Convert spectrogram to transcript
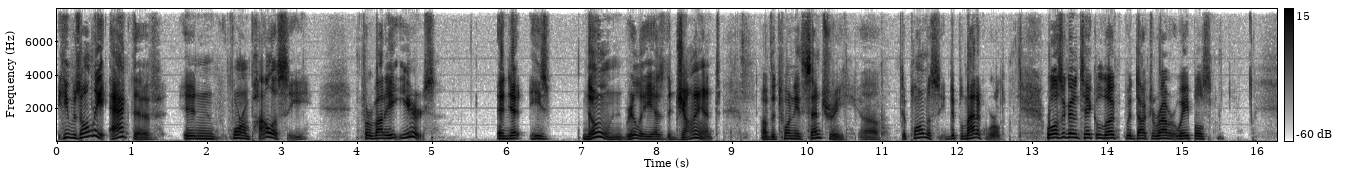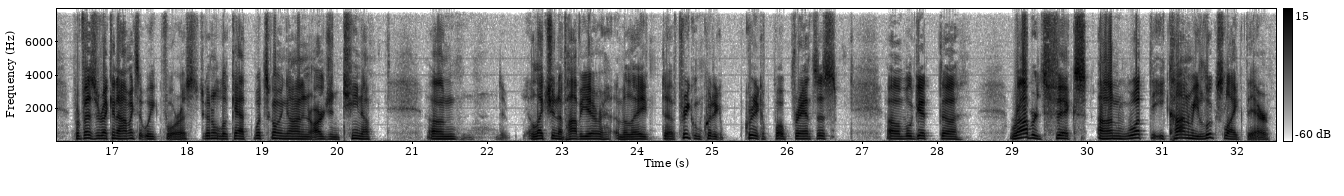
he was only active in foreign policy for about eight years. And yet he's known really as the giant of the 20th century uh, diplomacy, diplomatic world. We're also going to take a look with Dr. Robert Whaples, professor of economics at Wake Forest. Going to look at what's going on in Argentina. Um, the election of Javier Milei, uh, frequent critic, critic of Pope Francis. Uh, we'll get uh, Robert's fix on what the economy looks like there.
